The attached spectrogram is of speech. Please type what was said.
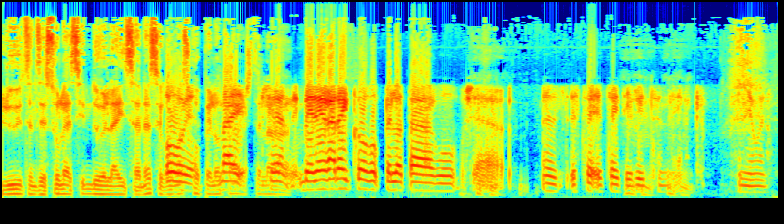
iruditzen zaizula ezin duela izan, ez? Egon azko pelota bai, bestela. Zean, bere garaiko pelota gu, osea, ez, ez, ez zait iruditzen denak. Baina, bueno.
